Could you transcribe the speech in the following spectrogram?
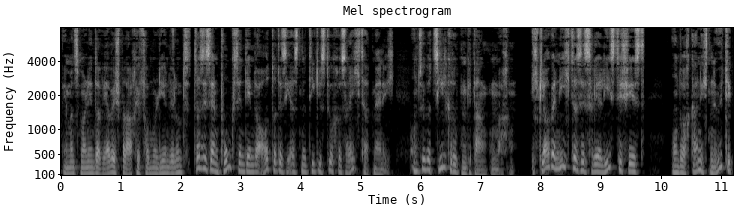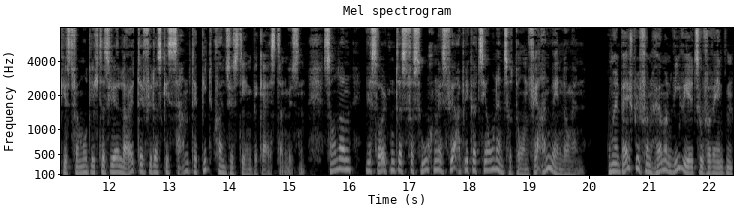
wenn man es mal in der Werbesprache formulieren will, und das ist ein Punkt, in dem der Autor des ersten Artikels durchaus recht hat, meine ich, uns über Zielgruppen Gedanken machen. Ich glaube nicht, dass es realistisch ist und auch gar nicht nötig ist vermutlich, dass wir Leute für das gesamte Bitcoin-System begeistern müssen, sondern wir sollten das versuchen, es für Applikationen zu tun, für Anwendungen. Um ein Beispiel von Hermann Vivier zu verwenden,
